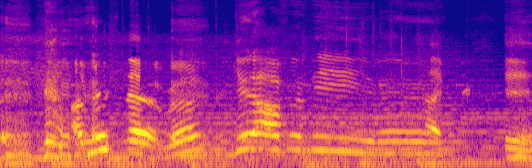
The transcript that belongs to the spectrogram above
I missed that, bro. Get off of me, man. Yeah.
